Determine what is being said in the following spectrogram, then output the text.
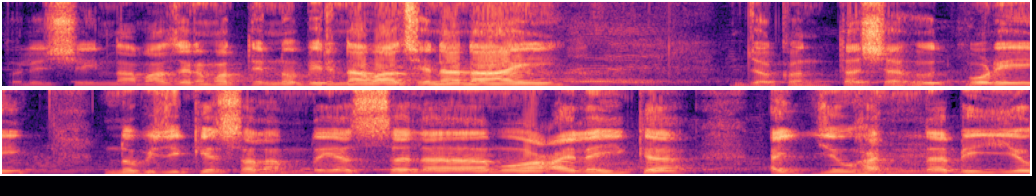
তাহলে সেই নামাজের মধ্যে নবীর নাম আছে না নাই। যখন তাশাহুদ পড়ি, নবীজিকে সালাম দেয়, আসসালামু আলাইকা আইয়ুহান নাবিয়্যু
